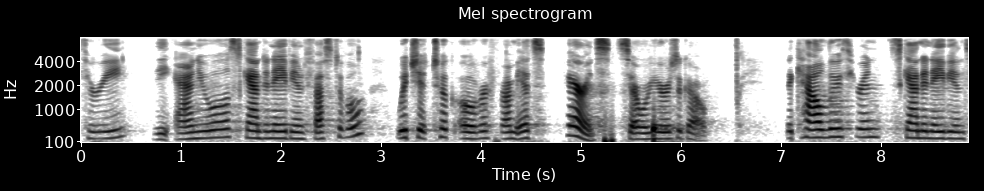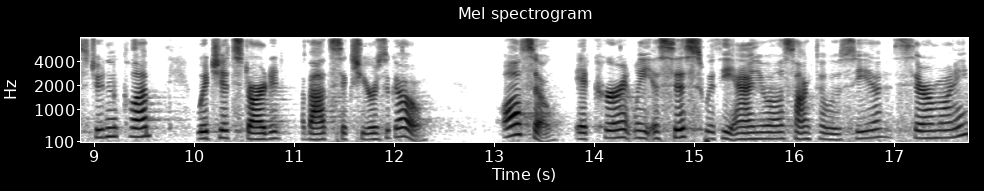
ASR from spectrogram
Three, the annual Scandinavian Festival, which it took over from its parents several years ago. The Cal Lutheran Scandinavian Student Club, which it started about six years ago. Also, it currently assists with the annual Santa Lucia ceremony.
